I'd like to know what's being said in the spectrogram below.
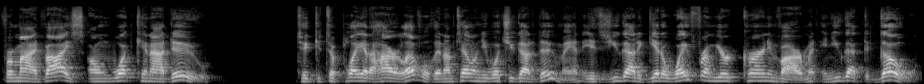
for my advice on what can I do, to to play at a higher level, then I'm telling you what you got to do, man. Is you got to get away from your current environment and you got to go.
